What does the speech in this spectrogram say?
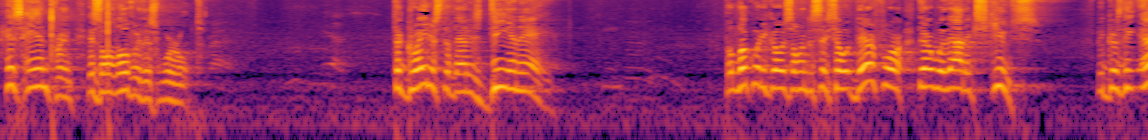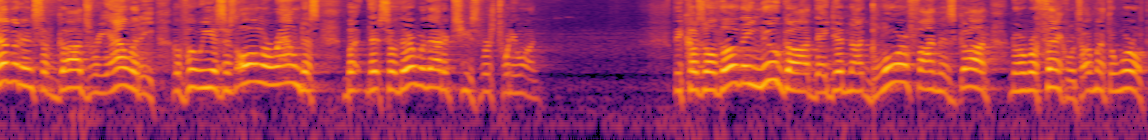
his handprint, is all over this world. The greatest of that is DNA. But look what he goes on to say. So, therefore, they're without excuse. Because the evidence of God's reality of who he is is all around us. But so they're without excuse. Verse 21. Because although they knew God, they did not glorify Him as God, nor were thankful. We're talking about the world,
